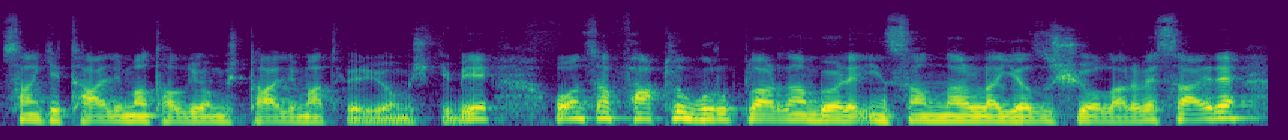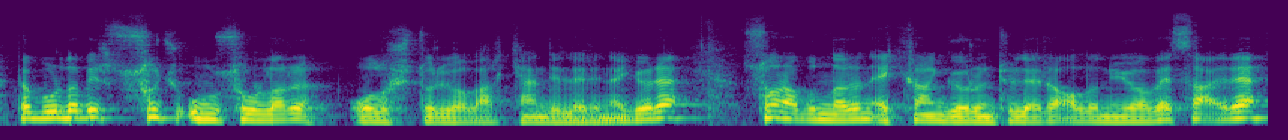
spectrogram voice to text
Sanki talimat alıyormuş, talimat veriyormuş gibi. Onsa farklı gruplardan böyle insanlarla yazışıyorlar vesaire ve burada bir suç unsurları oluşturuyorlar kendilerine göre. Sonra bunların ekran görüntüleri alınıyor vesaire.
